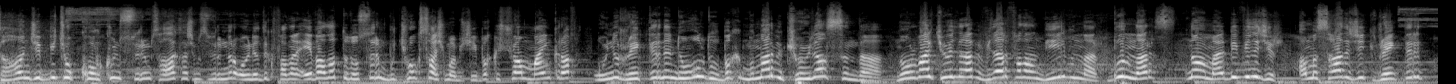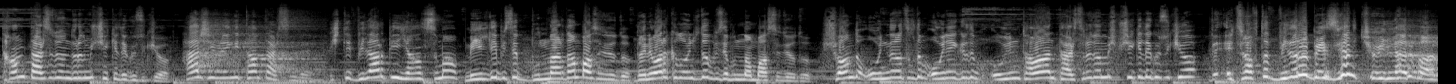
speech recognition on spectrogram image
Daha önce birçok korkunç sürüm, salak saçma sürümler oynadık falan. Eyvallah da dostlarım bu çok saçma bir şey. Bakın şu an Minecraft oyunun renklerine ne oldu? Bakın bunlar bir köylü aslında. Normal köylüler abi, villager falan değil bunlar. Bunlar normal bir villager. Ama sadece renkleri tam tersi döndürülmüş şekilde gözüküyor. Her şeyin rengi tam tersinde. İşte villager bir yansıma. Mailde bize bunlardan bahsediyordu. Danimarkalı oyuncu da bize bundan bahsediyordu. Şu anda oyundan atıldım, oyuna girdim. Oyun tamamen tersine dönmüş bir şekilde gözüküyor. Ve etrafta villager'a benzeyen köylüler var.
